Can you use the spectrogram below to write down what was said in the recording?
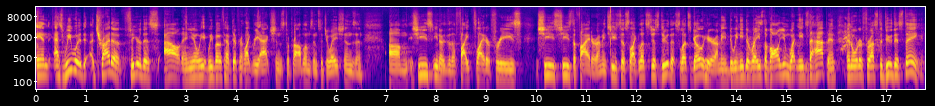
and as we would uh, try to figure this out, and you know, we, we both have different like reactions to problems and situations, and um, she's you know the fight, flight, or freeze. She's she's the fighter. I mean, she's just like, let's just do this. Let's go here. I mean, do we need to raise the volume? What needs to happen in order for us to do this thing?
